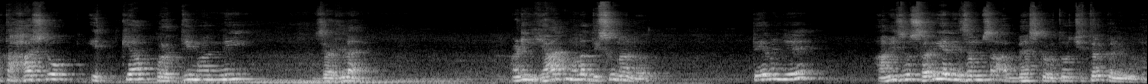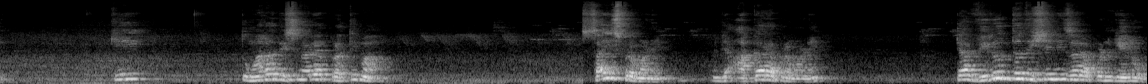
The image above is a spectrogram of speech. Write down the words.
आता हा श्लोक इतक्या प्रतिमांनी जडला आहे आणि ह्यात मला दिसून आलं ते म्हणजे आम्ही जो सरियलिझमचा अभ्यास करतो चित्रकलेमध्ये की तुम्हाला दिसणाऱ्या प्रतिमा साईजप्रमाणे म्हणजे आकाराप्रमाणे त्या विरुद्ध दिशेने जर आपण गेलो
